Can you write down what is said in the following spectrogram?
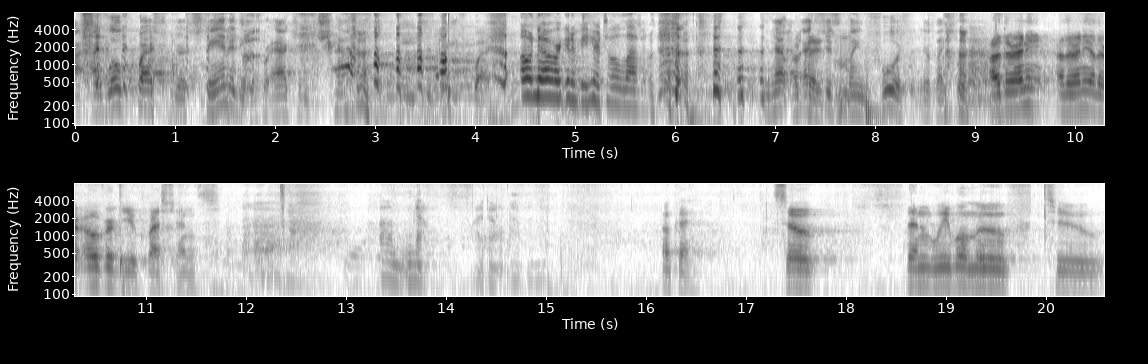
I will question your sanity for actually challenging me to these questions. Oh, no, we're going to be here till 11. And that, Okay. that's just plain foolish. It's like, Are there any, are there any other overview questions? Um, No, I don't have any. Okay. So then we will move to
